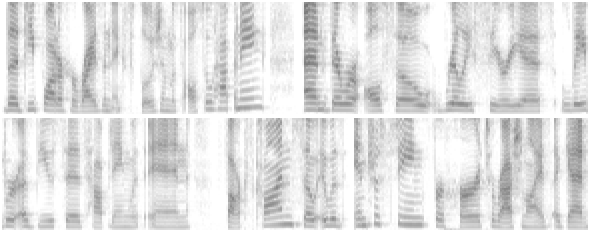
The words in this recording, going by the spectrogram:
the Deepwater Horizon explosion was also happening. And there were also really serious labor abuses happening within Foxconn. So it was interesting for her to rationalize again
